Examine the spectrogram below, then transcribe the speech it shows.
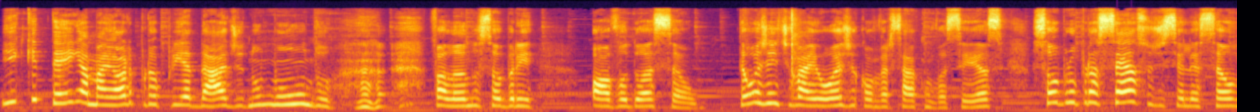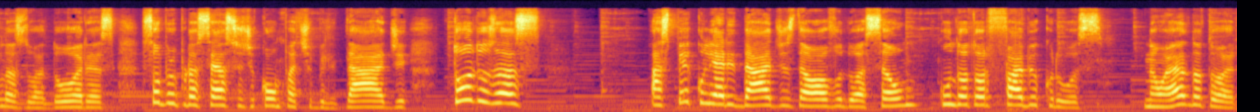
e que tem a maior propriedade no mundo falando sobre ovo doação. Então a gente vai hoje conversar com vocês sobre o processo de seleção das doadoras, sobre o processo de compatibilidade, todas as, as peculiaridades da ovo doação com o Dr. Fábio Cruz. Não é, doutor?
